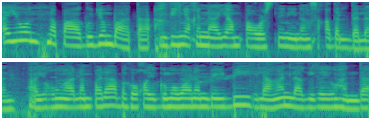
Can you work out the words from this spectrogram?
ayun, napagod yung bata. Hindi niya kinaya ang powers ni Ninang sa kadaldalan. Payo ko nga lang pala, bago kayo gumawa ng baby, kailangan lagi kayong handa.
